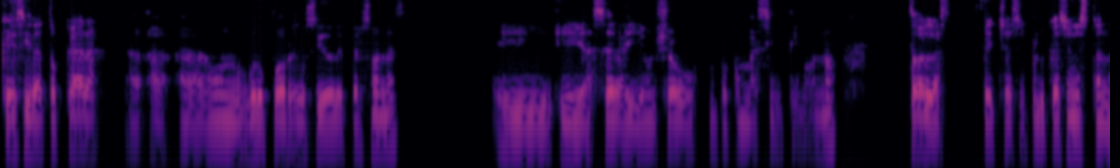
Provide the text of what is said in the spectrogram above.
que es ir a tocar a, a- un grupo reducido de personas y, y hacer ahí un show un poco más íntimo, ¿no? todas las fechas y publicaciones están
